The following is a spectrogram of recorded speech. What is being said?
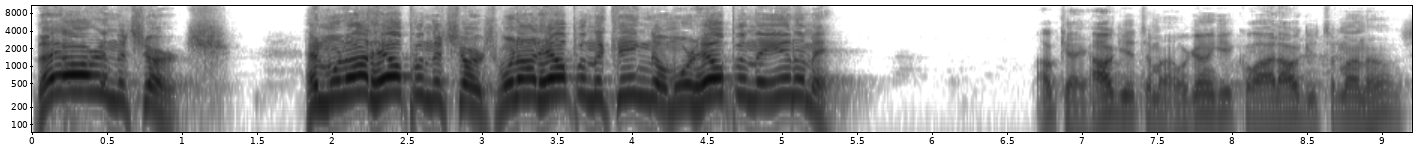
They are in the church. And we're not helping the church. We're not helping the kingdom. We're helping the enemy. Okay, I'll get to mine. We're going to get quiet. I'll get to my notes.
